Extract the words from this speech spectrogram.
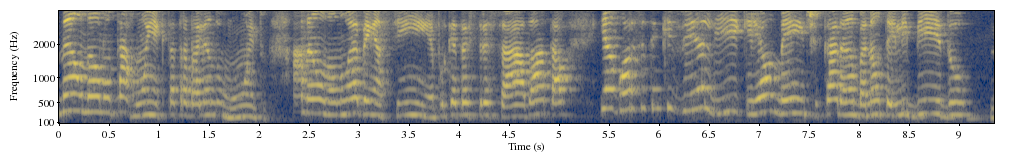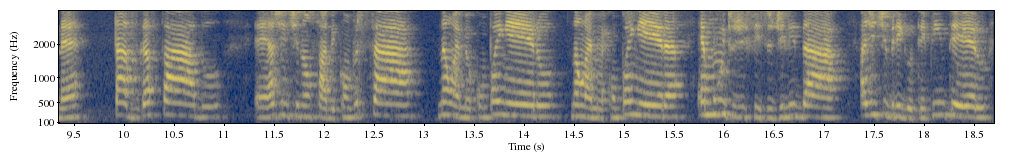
Não, não, não tá ruim, é que tá trabalhando muito. Ah, não, não, não é bem assim, é porque tá estressado, ah, tal. E agora você tem que ver ali que realmente, caramba, não tem libido, né? Tá desgastado, é, a gente não sabe conversar, não é meu companheiro, não é minha companheira, é muito difícil de lidar, a gente briga o tempo inteiro.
